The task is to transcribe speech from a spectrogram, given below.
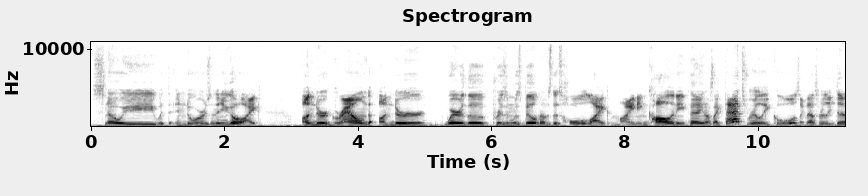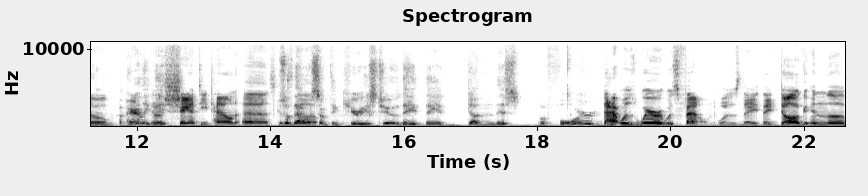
Snowy with the indoors. And then you go like underground under where the prison was built and it was this whole like mining colony thing. I was like that's really cool. I was like that's really dope. And apparently, it they, was shanty town esque so that was something curious too. They they had done this before. that was where it was found was they they dug in the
